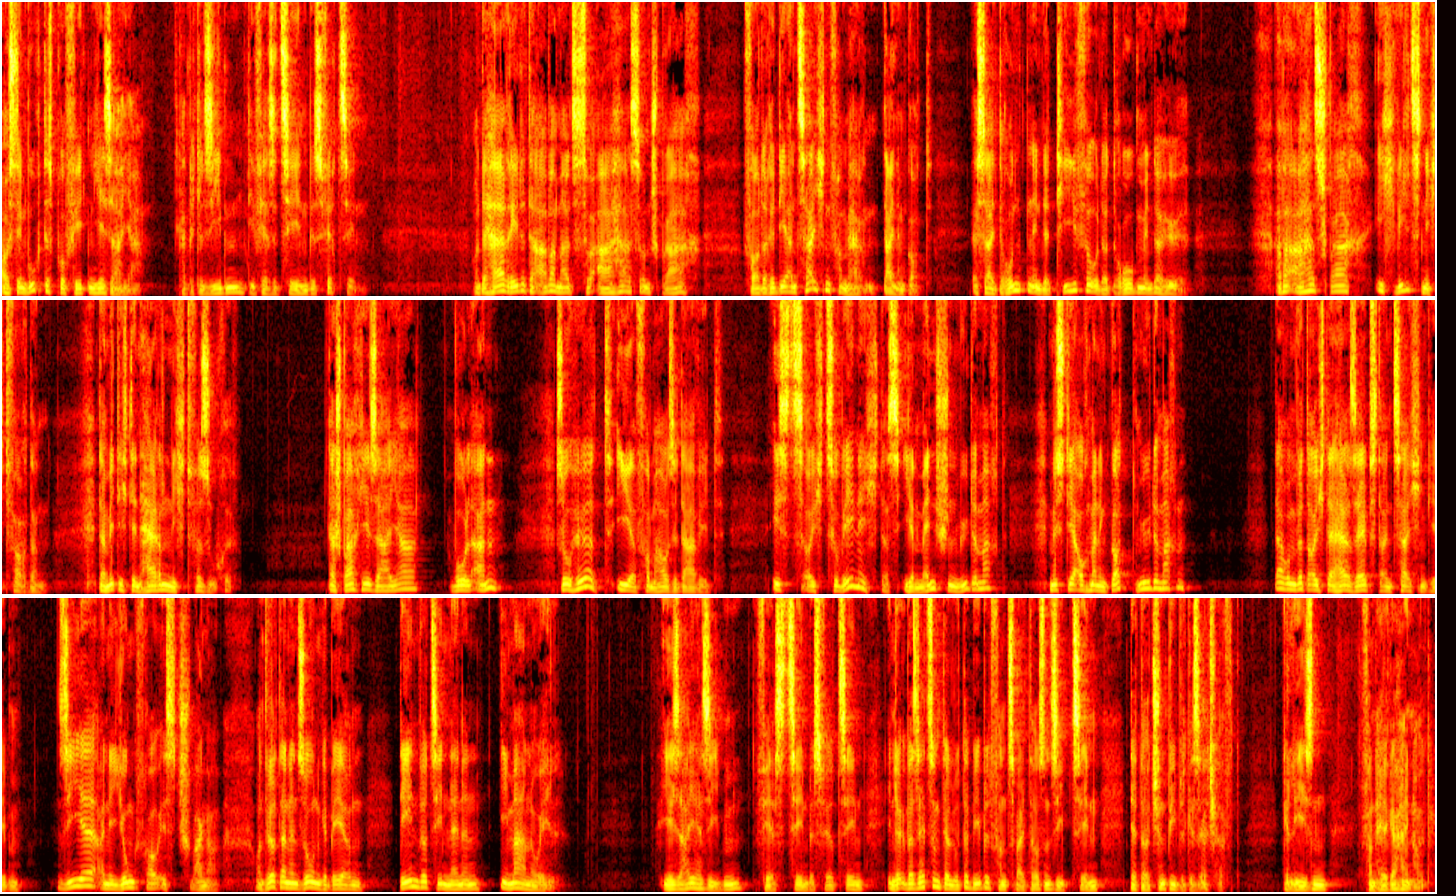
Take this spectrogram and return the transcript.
Aus dem Buch des Propheten Jesaja, Kapitel 7, die Verse 10 bis 14. Und der Herr redete abermals zu Ahas und sprach: Fordere dir ein Zeichen vom Herrn, deinem Gott, es sei drunten in der Tiefe oder droben in der Höhe. Aber Ahas sprach: Ich will's nicht fordern, damit ich den Herrn nicht versuche. Da sprach Jesaja: Wohlan, so hört ihr vom Hause David. Ist's euch zu wenig, dass ihr Menschen müde macht? Müsst ihr auch meinen Gott müde machen? Darum wird euch der Herr selbst ein Zeichen geben. Siehe, eine Jungfrau ist schwanger und wird einen Sohn gebären, den wird sie nennen Immanuel. Jesaja 7, Vers 10 bis 14 in der Übersetzung der Lutherbibel von 2017 der Deutschen Bibelgesellschaft. Gelesen von Helga Heinold.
